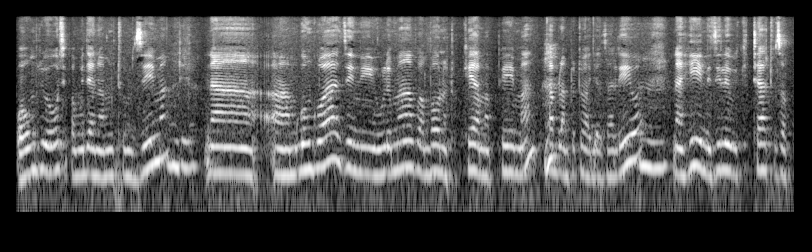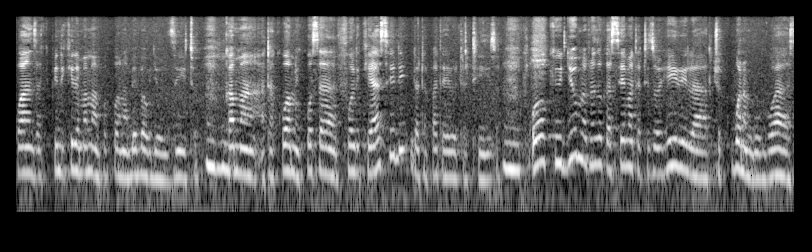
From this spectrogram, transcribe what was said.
wa umri wowote pamoja na mtu mzima Ndiyo. na uh, mgongo wazi ni ulemavu ambao unatokea mapema kabla mtoto hajazaliwa mm. na hii ni zile wiki tatu za kwanza kipindi kile mama ambapo anabeba ujauzito mm -hmm. kama atakuwa amekosa folic acid ndio atapata hilo tatizo kwa hiyo kiujumla tunaweza kusema tatizo hili la kichwa kikubwa na mgongo wazi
